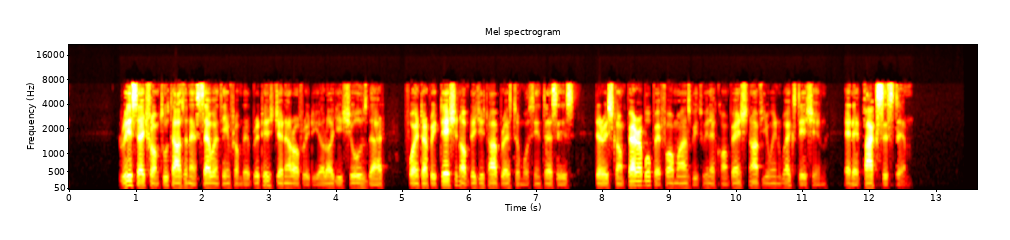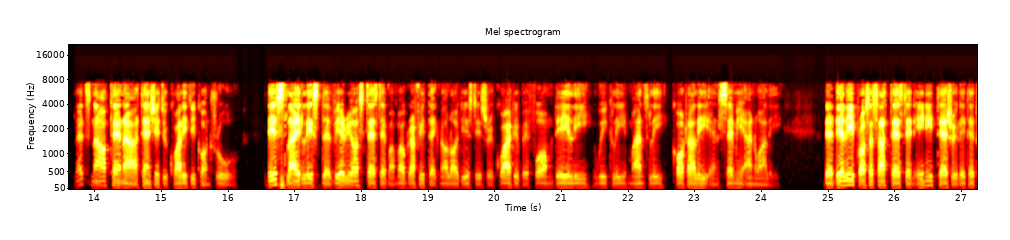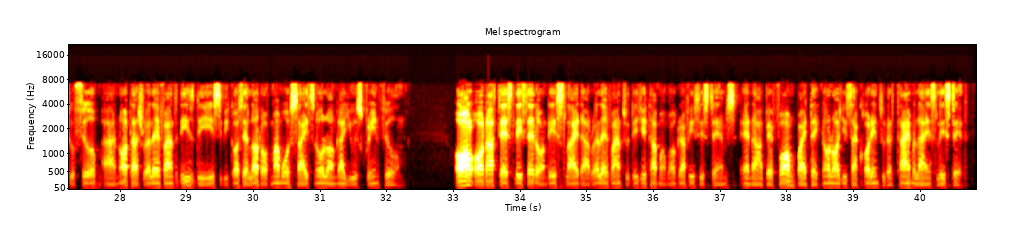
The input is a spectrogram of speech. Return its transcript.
Research from 2017 from the British Journal of Radiology shows that for interpretation of digital breast tomosynthesis, there is comparable performance between a conventional viewing workstation and a PACS system. Let's now turn our attention to quality control. This slide lists the various tested mammography technologies it is required to perform daily, weekly, monthly, quarterly, and semi-annually. The daily processor test and any test related to film are not as relevant these days because a lot of mammo sites no longer use screen film. All other tests listed on this slide are relevant to digital mammography systems and are performed by technologists according to the timelines listed.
